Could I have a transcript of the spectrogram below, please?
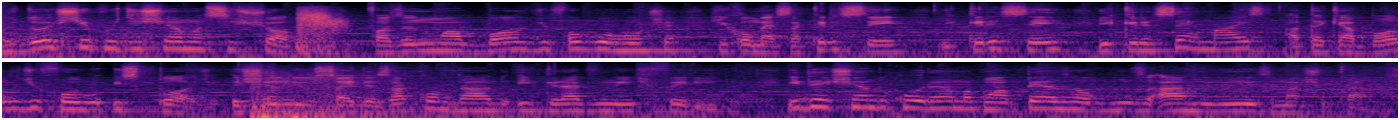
Os dois tipos de chamas se chocam, fazendo uma bola de fogo roxa que começa a crescer e crescer e crescer mais até que a bola de fogo explode, deixando Yusai desacordado e gravemente ferido, e deixando Kurama com apenas alguns arranhões machucados.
